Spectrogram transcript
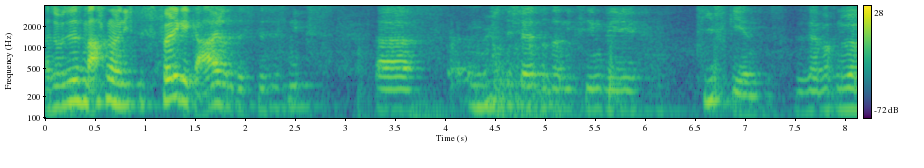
Also ob sie das machen oder nicht, ist völlig egal und das, das ist nichts äh, Mystisches oder nichts irgendwie Tiefgehendes. Das ist einfach nur,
